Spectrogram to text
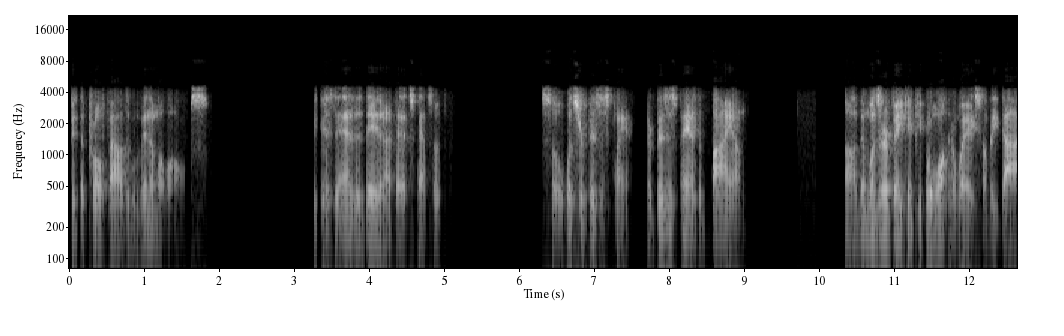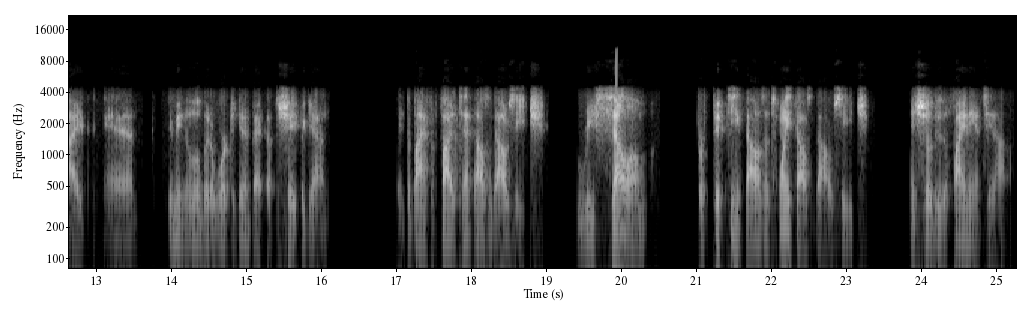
fit the profile to move into mobile homes. Because at the end of the day, they're not that expensive. So, what's your business plan? Their business plan is to buy them. Uh, the ones that are vacant, people are walking away, somebody died, and they need a little bit of work to get them back up to shape again. And to buy them for five to ten thousand dollars each, resell them for fifteen thousand, twenty thousand dollars each, and she'll do the financing on them.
